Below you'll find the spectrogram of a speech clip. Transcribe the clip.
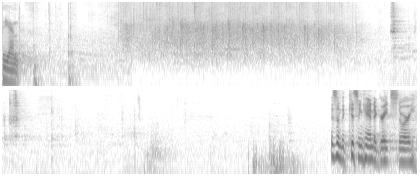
The end. Isn't the kissing hand a great story?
